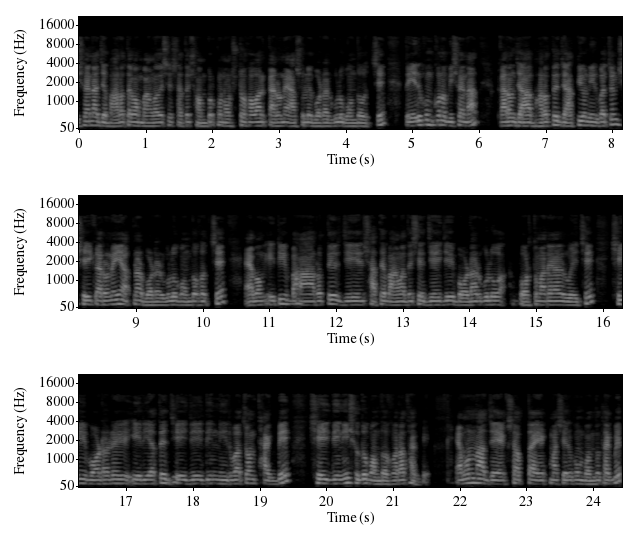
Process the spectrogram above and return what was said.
বিষয় না যে ভারত এবং বাংলাদেশের সাথে সম্পর্ক নষ্ট হওয়ার কারণে আসলে বর্ডারগুলো বন্ধ হচ্ছে। তো এরকম কোনো বিষয় না। কারণ যা ভারতের জাতীয় নির্বাচন সেই কারণেই আপনার বর্ডারগুলো বন্ধ হচ্ছে এবং এটি ভারতের যে সাথে বাংলাদেশের যেই, যে বর্ডারগুলো বর্তমানে রয়েছে সেই বর্ডারের এরিয়াতে যেই, যেই দিন নির্বাচন থাকবে সেই দিনই শুধু বন্ধ করা থাকবে। এমন না যে এক সপ্তাহ এক মাস এরকম বন্ধ থাকবে।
